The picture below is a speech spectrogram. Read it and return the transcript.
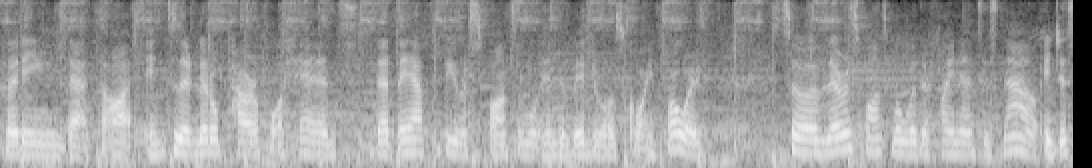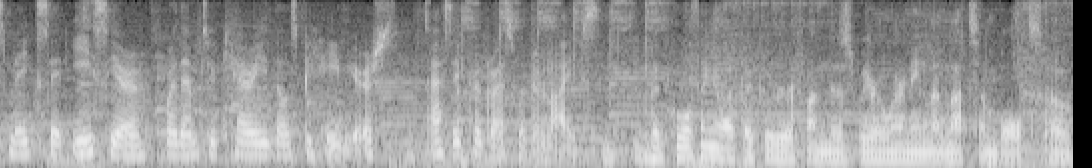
putting that thought into their little powerful heads that they have to be responsible individuals going forward. So if they're responsible with their finances now, it just makes it easier for them to carry those behaviors as they progress with their lives. The cool thing about the Cougar Fund is we are learning the nuts and bolts of,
